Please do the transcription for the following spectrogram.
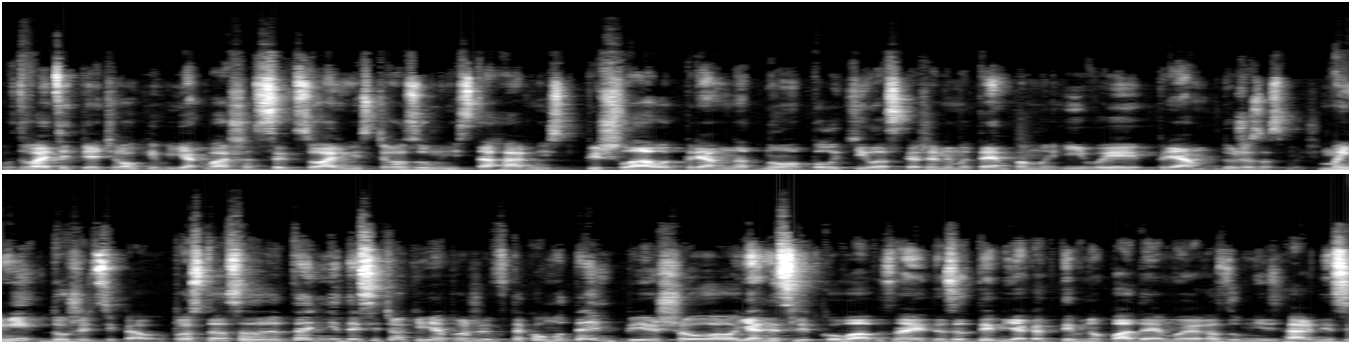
в 25 років, як ваша сексуальність, розумність та гарність пішла от прям на дно, полетіла скаженими темпами, і ви прям дуже засмучені. Мені дуже цікаво. Просто останні 10 років я прожив в такому темпі, що я не слідкував, знаєте, за тим, як активно падає моя розумність, гарність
